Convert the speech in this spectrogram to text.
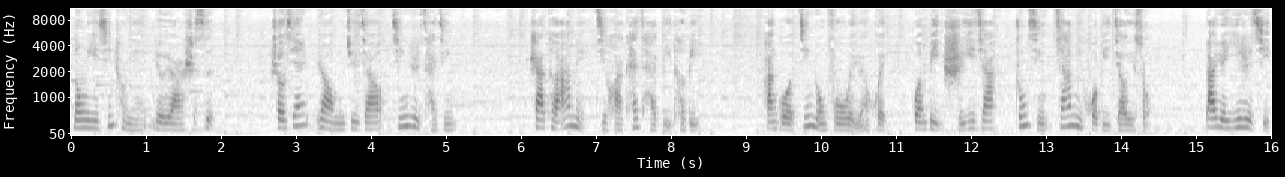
农历辛丑年六月二十四。首先，让我们聚焦今日财经。沙特阿美计划开采比特币。韩国金融服务委员会关闭十一家中型加密货币交易所。八月一日起，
